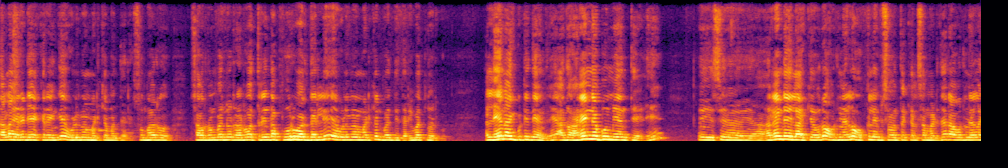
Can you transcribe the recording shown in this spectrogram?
ತಲಾ ಎರಡು ಎಕರೆಗೆ ಉಳುಮೆ ಮಾಡ್ಕೊಂಡು ಬಂದಿದ್ದಾರೆ. ಸುಮಾರು ಸಾವಿರದ ಒಂಬೈನೂರ ಅರವತ್ತರಿಂದ ಪೂರ್ವದಲ್ಲಿ ಉಳುಮೆ ಮಾಡ್ಕೊಂಡು ಬಂದಿದ್ದಾರೆ ಇವತ್ತಿನವರೆಗೂ ಅಲ್ಲಿ ಏನಾಗ್ಬಿಟ್ಟಿದೆ ಅಂದರೆ ಅದು ಅರಣ್ಯ ಭೂಮಿ ಅಂತೇಳಿ ಅರಣ್ಯ ಇಲಾಖೆಯವರು ಅವ್ರನ್ನೆಲ್ಲ ಒಕ್ಕಲೆಬ್ಬಿಸುವಂಥ ಕೆಲಸ ಮಾಡಿದ್ದಾರೆ. ಅವ್ರನ್ನೆಲ್ಲ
